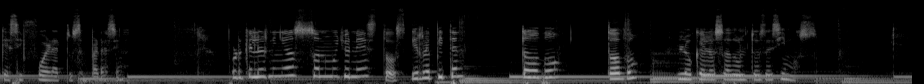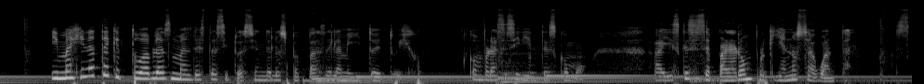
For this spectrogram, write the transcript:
que si fuera tu separación. Porque los niños son muy honestos y repiten todo todo lo que los adultos decimos. Imagínate que tú hablas mal de esta situación de los papás del amiguito de tu hijo, con frases hirientes como, ay, es que se separaron porque ya no se aguantan. Es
